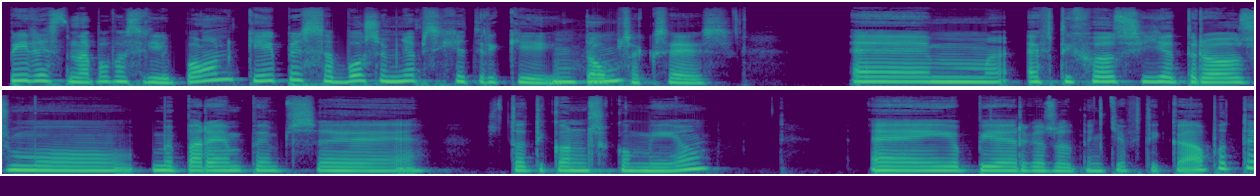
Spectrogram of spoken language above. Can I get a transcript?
πήρες την απόφαση λοιπόν και είπες θα μπω σε μια ψυχιατρική. Το ψαξε. Ε, Ευτυχώς η γιατρός μου με παρέμπεψε στο Αττικό Νοσοκομείο ε, η οποία εργαζόταν και αυτή κάποτε.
